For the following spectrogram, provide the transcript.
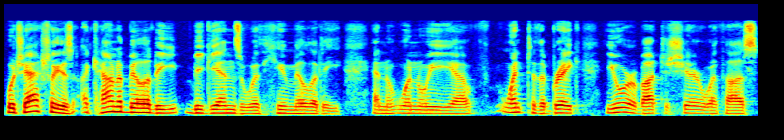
which actually is accountability begins with humility. And when we uh, went to the break, you were about to share with us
